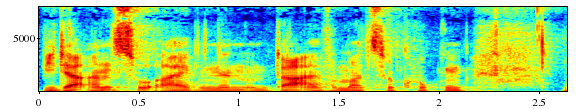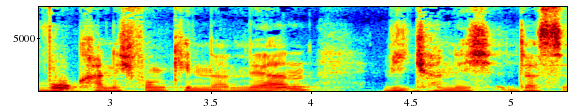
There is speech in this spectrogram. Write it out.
wieder anzueignen und da einfach mal zu gucken, wo kann ich von Kindern lernen, wie kann ich das,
